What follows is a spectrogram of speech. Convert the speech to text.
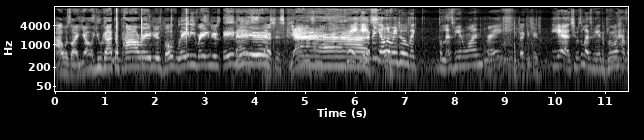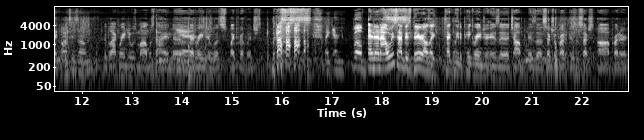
I was like, yo, you got the Power Rangers, both Lady Rangers in That's, here. that's just crazy. Yes. Wait, ain't the Yellow Ranger like the lesbian one, right? Becky G. Yeah, she was a lesbian. The blue one has like autism. The Black Ranger was mom was dying. The Yeah. Red Ranger was white privileged. like every well. and then I always have this theory. I was like, technically, the Pink Ranger is a child, is a sexual predator, is a sex uh, predator,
